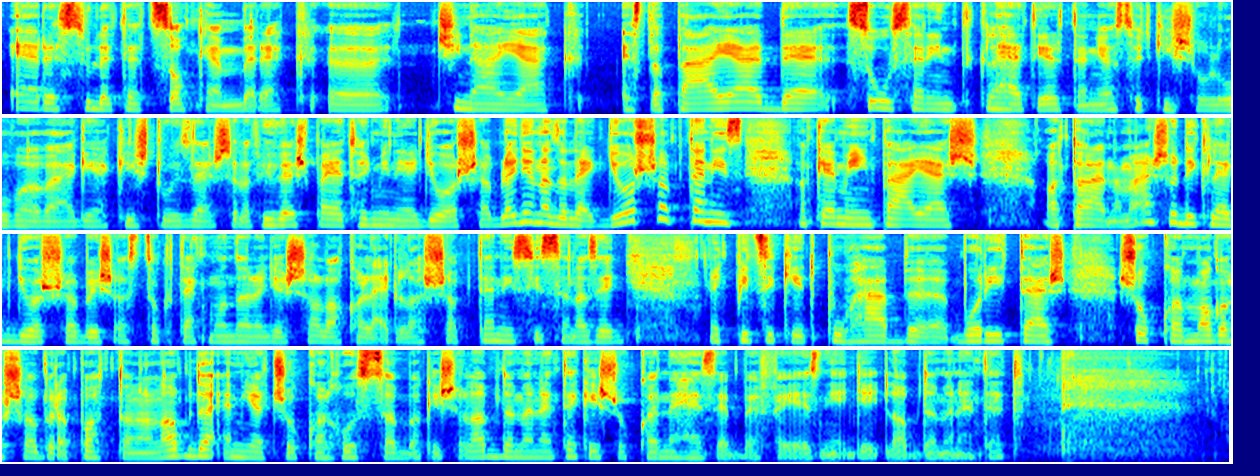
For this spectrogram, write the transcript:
erre született szakemberek csinálják ezt a pályát, de szó szerint lehet érteni azt, hogy kisolóval vágják kis túlzással a füves pályát, hogy minél gyorsabb legyen. Az a leggyorsabb tenisz, a kemény pályás a talán a második leggyorsabb, és azt szokták mondani, hogy a salak a leglassabb tenisz, hiszen az egy, egy picikét puhább borítás, sokkal magasabbra pattan a labda, emiatt sokkal hosszabbak is a labdamenetek, és sokkal nehezebb befejezni egy-egy labdamenetet.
